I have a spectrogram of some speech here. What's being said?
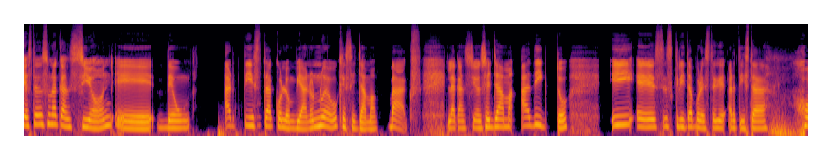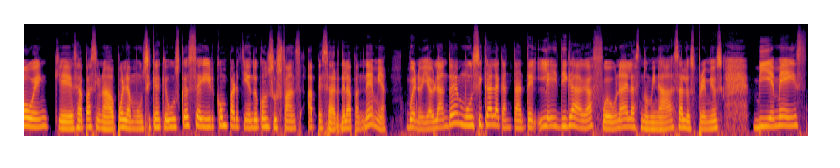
y esta es una canción eh, de un artista colombiano nuevo que se llama Bax. La canción se llama Adicto y es escrita por este artista joven que es apasionado por la música que busca seguir compartiendo con sus fans a pesar de la pandemia. Bueno, y hablando de música, la cantante Lady Gaga fue una de las nominadas a los premios VMAs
